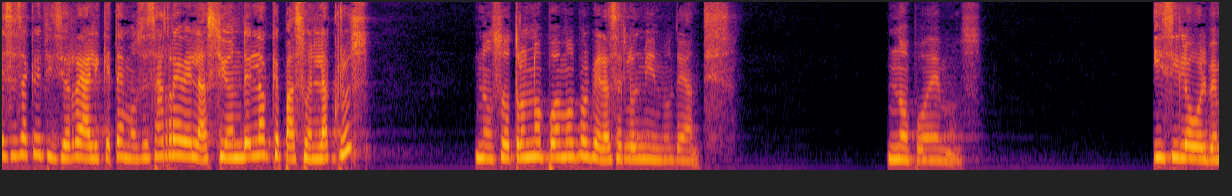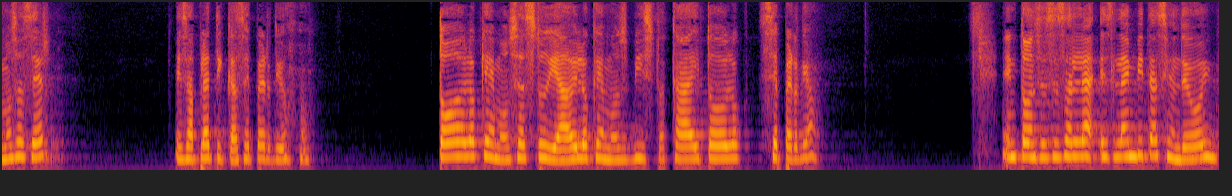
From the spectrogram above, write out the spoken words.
ese sacrificio real y que tenemos esa revelación de lo que pasó en la cruz, nosotros no podemos volver a ser los mismos de antes. No podemos. Y si lo volvemos a hacer, esa plática se perdió. Todo lo que hemos estudiado y lo que hemos visto acá y todo lo se perdió. Entonces esa es la, es la invitación de hoy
